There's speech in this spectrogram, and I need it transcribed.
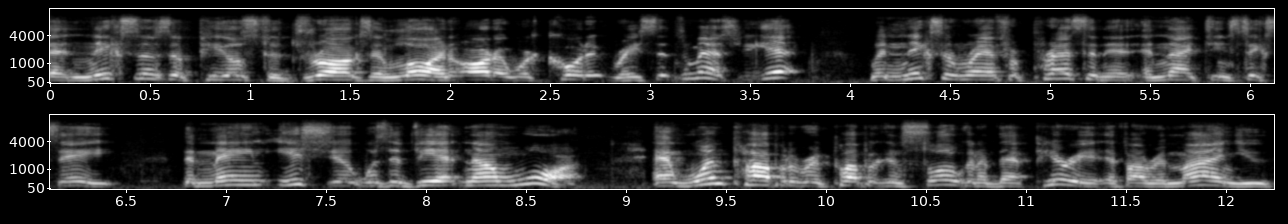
that Nixon's appeals to drugs and law and order were coded racist message. Yet, when Nixon ran for president in 1968, the main issue was the Vietnam War. And one popular Republican slogan of that period, if I remind you,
